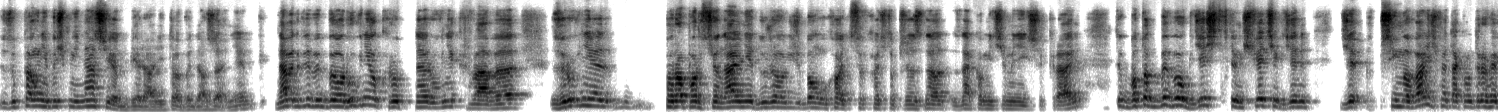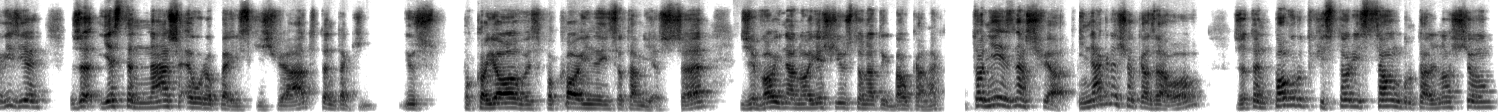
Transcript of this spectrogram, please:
zupełnie byśmy inaczej odbierali to wydarzenie. Nawet gdyby było równie okrutne, równie krwawe, z równie proporcjonalnie dużą liczbą uchodźców, choć to przez znakomicie mniejszy kraj, bo to by było gdzieś w tym świecie, gdzie, gdzie przyjmowaliśmy taką trochę wizję, że jest ten nasz europejski świat, ten taki już pokojowy, spokojny i co tam jeszcze, gdzie wojna, no jeśli już to na tych Bałkanach, to nie jest nasz świat. I nagle się okazało, że ten powrót historii z całą brutalnością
